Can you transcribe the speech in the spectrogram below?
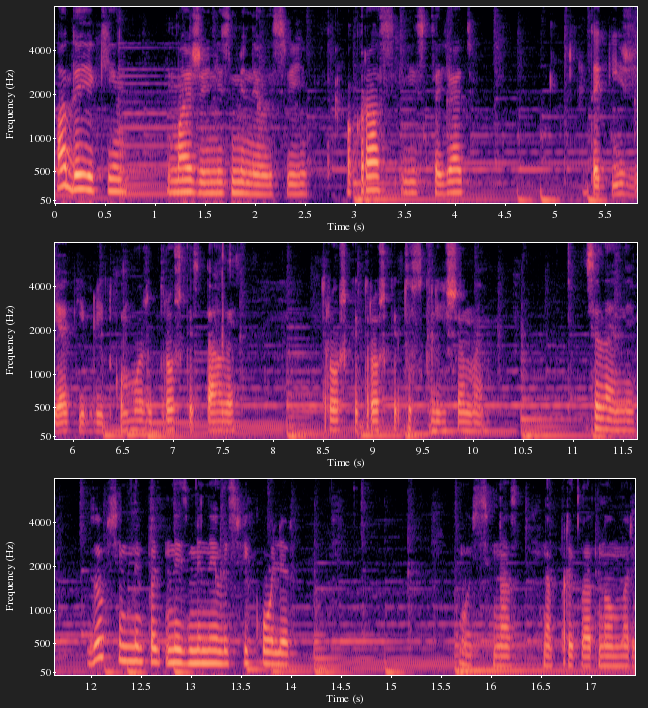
а деякі майже і не змінили свій окрас і стоять такі ж, як і влітку. Може, трошки стали трошки-трошки тусклішими. Зелені зовсім не, не змінили свій колір. Ось у нас, наприклад, номер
